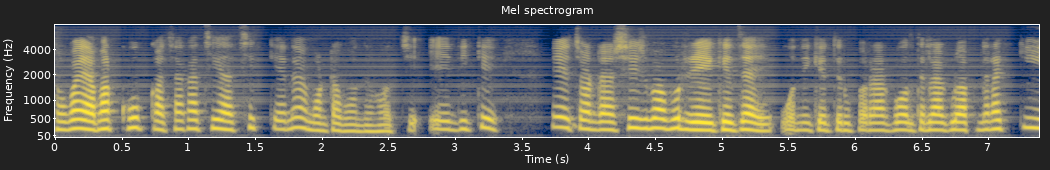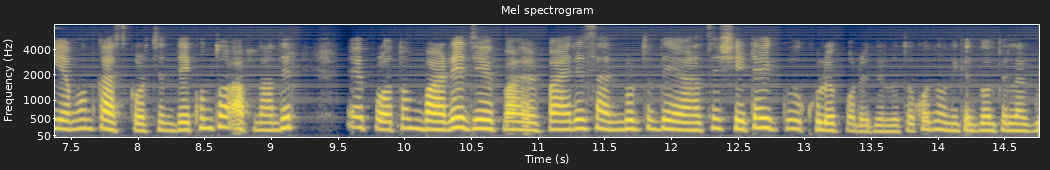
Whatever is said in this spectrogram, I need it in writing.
সবাই আমার খুব কাছাকাছি আছে কেন এমনটা মনে হচ্ছে? এদিকে, এ চন্দ্রাশিস বাবু রেগে যায় অনিকেতের উপর আর বলতে লাগল, আপনারা কি এমন কাজ করছেন? দেখুন তো, আপনাদের প্রথমবারে যে বাইরে সাইনবোর্ডটা দেওয়া আছে সেটাই খুলে পড়ে গেল। তখন অনিকেত বলতে লাগল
